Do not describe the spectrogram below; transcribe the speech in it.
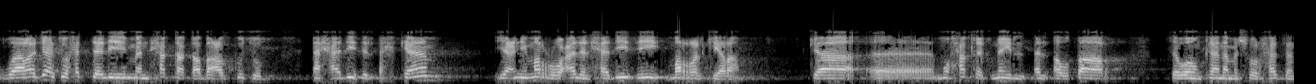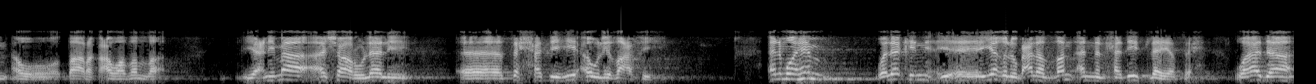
ورجعت حتى لمن حقق بعض كتب أحاديث الأحكام يعني مروا على الحديث مر الكرام. كمحقق نيل الأوطار سواء كان مشهور حسن أو طارق عوض الله يعني ما أشاروا لا لصحته أو لضعفه. المهم ولكن يغلب على الظن أن الحديث لا يصح وهذا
